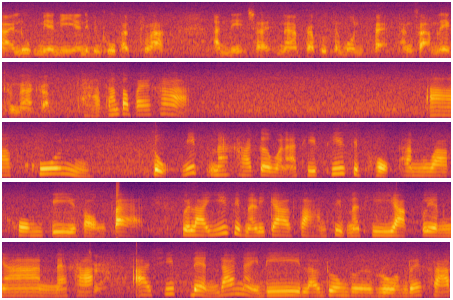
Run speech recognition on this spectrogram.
หายลูกเมียหนีอันนี้เป็นคู่พัดพลากอันนี้ใช้น้ำพระพุทธมนต์แปะทั้ง 3 เลขข้างหน้าครับ ค่ะ ท่านต่อไปค่ะอ่าคุณสุมิตรนะคะ เกิดวันอาทิตย์ที่ 16 ธันวาคม ปี 28 เวลา 20 นาฬิกา 30 นาทีอยากเปลี่ยนงานนะคะ อาชีพเด่นด้านไหนดี แล้วดวงโดยรวมด้วยครับ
